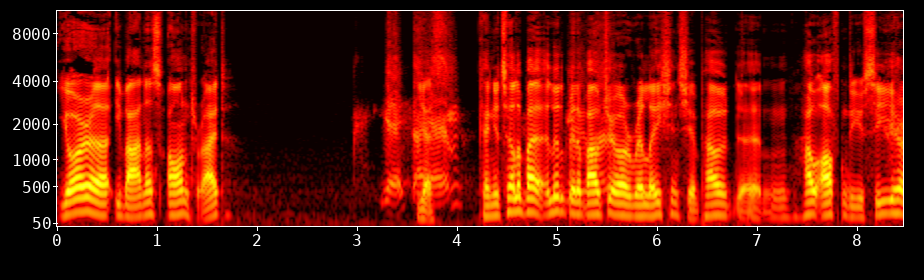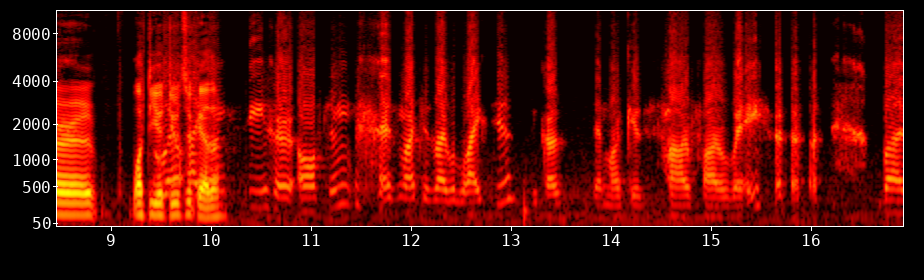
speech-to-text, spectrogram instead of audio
you're uh, Ivana's aunt, right? Yes, yes. I am. Can you tell about a little bit about your relationship? How um, how often do you see her? What do you well, do together? I don't see her often as much as I would like to because Denmark is far, far away. but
